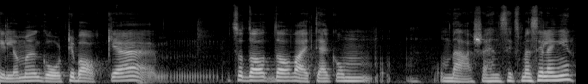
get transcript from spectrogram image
til og med går tilbake. Så da, da veit jeg ikke om, om det er så hensiktsmessig lenger.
